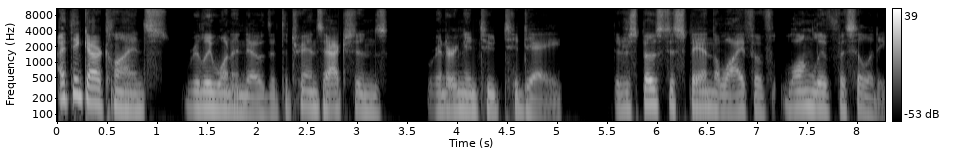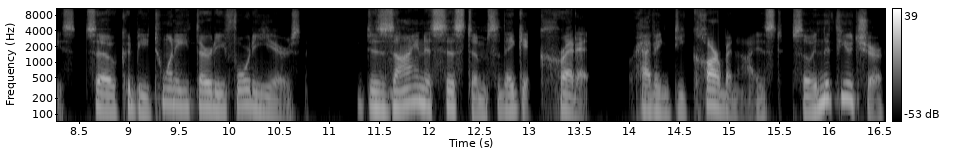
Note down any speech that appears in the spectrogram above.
I think our clients really want to know that the transactions we're entering into today that are supposed to span the life of long lived facilities. So could be 20, 30, 40 years. Design a system so they get credit for having decarbonized. So in the future,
